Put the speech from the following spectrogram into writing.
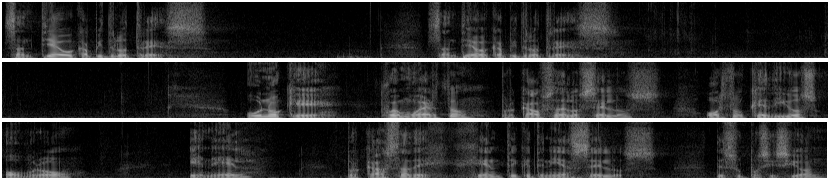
Santiago capítulo 3. Santiago capítulo 3. Uno que fue muerto por causa de los celos, otro que Dios obró en él por causa de gente que tenía celos de su posición.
